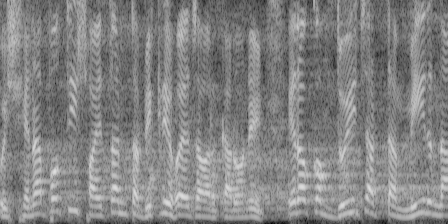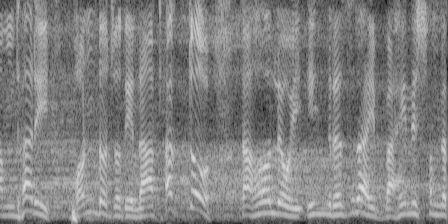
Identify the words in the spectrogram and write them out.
ওই সেনাপতি শয়তানটা বিক্রি হয়ে যাওয়ার কারণে। এরকম দুই চারটা মীর নামধারী ভণ্ড যদি না থাকতো, তাহলে ওই ইংরেজরা এই বাহিনীর সামনে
